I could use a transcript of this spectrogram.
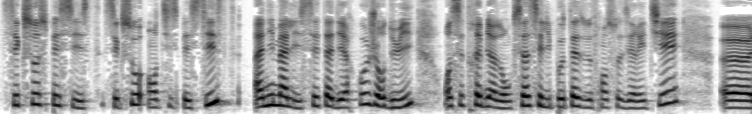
sexo-spéciste, sexo-antispéciste, animaliste. C'est-à-dire qu'aujourd'hui, on sait très bien, donc ça c'est l'hypothèse de François Héritier, euh,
